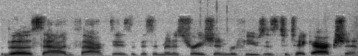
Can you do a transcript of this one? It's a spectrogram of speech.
The sad fact is that this administration refuses to take action.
